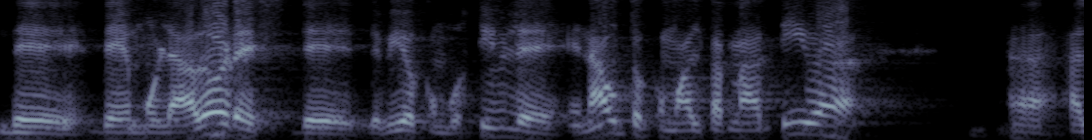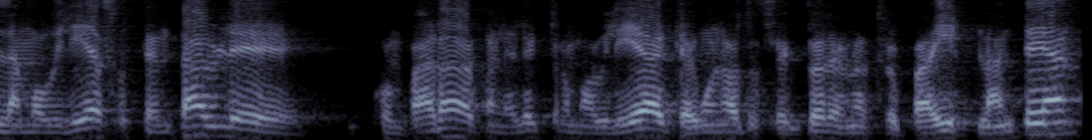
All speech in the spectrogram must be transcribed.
de, emuladores de, de, biocombustible en auto como alternativa a, la movilidad sustentable comparada con la electromovilidad que algunos otros sectores de nuestro país plantean,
